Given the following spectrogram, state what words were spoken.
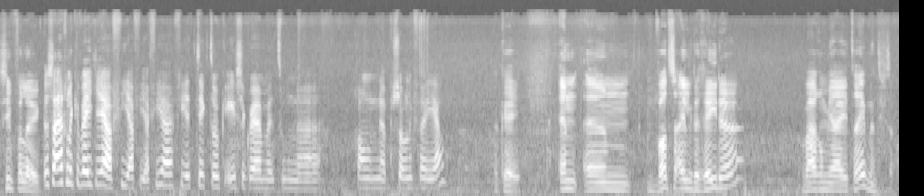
Superleuk. dus eigenlijk een beetje ja, via, via, via, via TikTok, Instagram en toen gewoon persoonlijk via jou. Oké. En ehm, wat is eigenlijk de reden waarom jij het traject bent gestart?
